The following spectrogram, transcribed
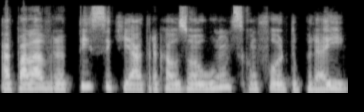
a palavra psiquiatra causou algum desconforto por aí?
